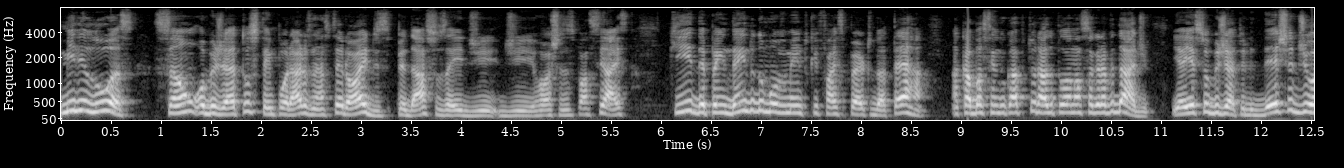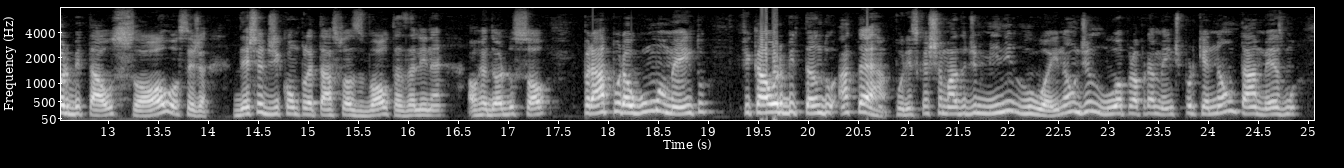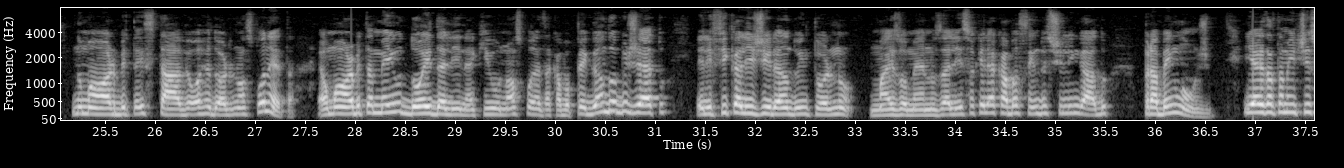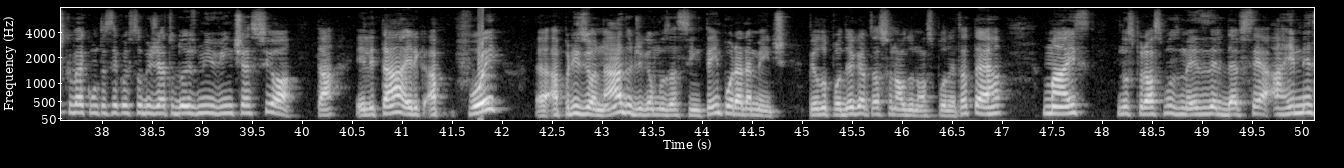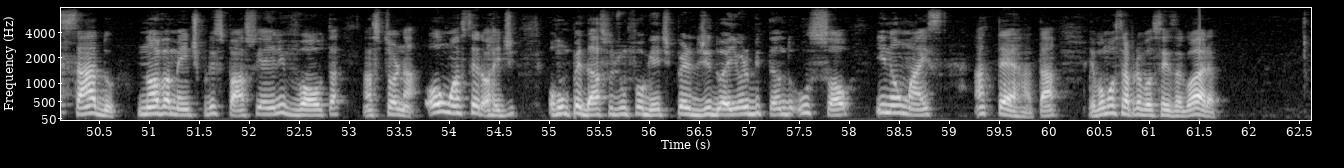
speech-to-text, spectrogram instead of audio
Mini-luas são objetos temporários, né, asteroides, pedaços aí de, de rochas espaciais, que, dependendo do movimento que faz perto da Terra, acaba sendo capturado pela nossa gravidade. E aí esse objeto ele deixa de orbitar o Sol, ou seja, deixa de completar suas voltas ali, né, ao redor do Sol, para por algum momento ficar orbitando a Terra. Por isso que é chamado de mini-lua e não de lua propriamente, porque não está mesmo numa órbita estável ao redor do nosso planeta. É uma órbita meio doida ali, né, que o nosso planeta acaba pegando o objeto, ele fica ali girando em torno mais ou menos ali, só que ele acaba sendo estilingado para bem longe. E é exatamente isso que vai acontecer com esse objeto 2020 SO, tá? Ele tá, ele foi é, aprisionado, digamos assim, temporariamente pelo poder gravitacional do nosso planeta Terra, mas nos próximos meses ele deve ser arremessado novamente para o espaço e aí ele volta a se tornar ou um asteroide ou um pedaço de um foguete perdido aí orbitando o Sol e não mais a Terra, tá? Eu vou mostrar para vocês agora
